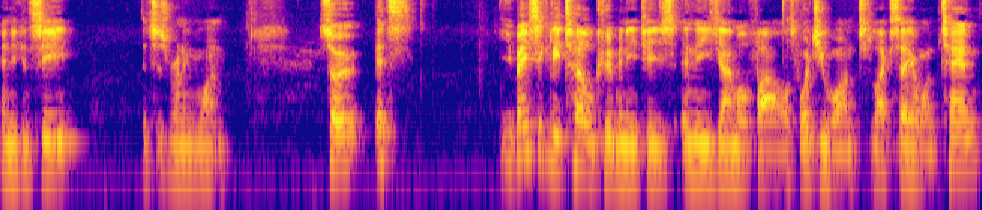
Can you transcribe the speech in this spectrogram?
And you can see it's just running one. So it's you basically tell Kubernetes in these YAML files what you want. Like say I want 10,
